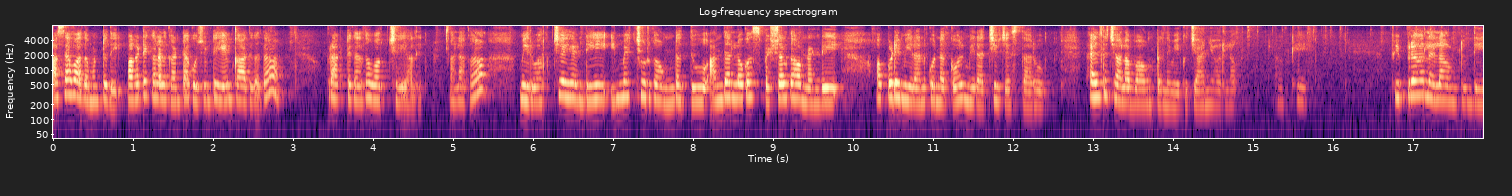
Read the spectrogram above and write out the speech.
ఆశావాదం ఉంటుంది. పగటి కళల కంటా కూర్చుంటే ఏం కాదు కదా? ప్రాక్టికల్గా వర్క్ చేయాలి. అలాగా? మీరు వర్క్ చేయండి ఇమ్మెచ్యూర్గా ఉండొద్దు అందరిలోగా స్పెషల్గా ఉండండి అప్పుడే మీరు అనుకున్న గోల్ మీరు అచీవ్ చేస్తారు. హెల్త్ చాలా బాగుంటుంది మీకు జాన్యువరిలో ఓకే ఫిబ్రవరిలో ఎలా ఉంటుంది?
